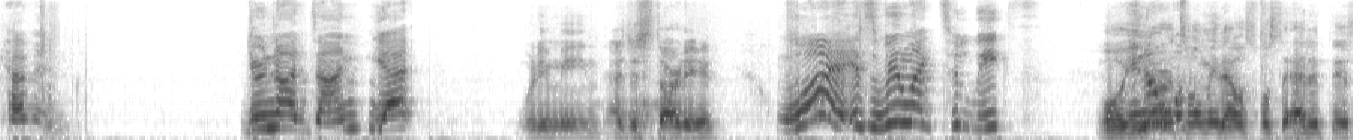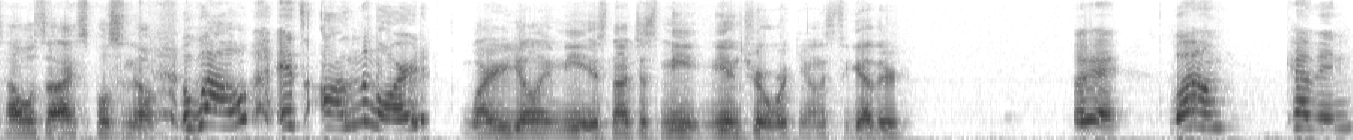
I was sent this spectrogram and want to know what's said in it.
Kevin, you're not done yet? What do you mean? I just started. What? It's been like two weeks. Well, you, You know never told me that I was supposed to edit this. How was I supposed to know? Well, it's on the board. Why are you yelling at me? It's not just me. Me and True are working on this together. Okay. Well, Kevin,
